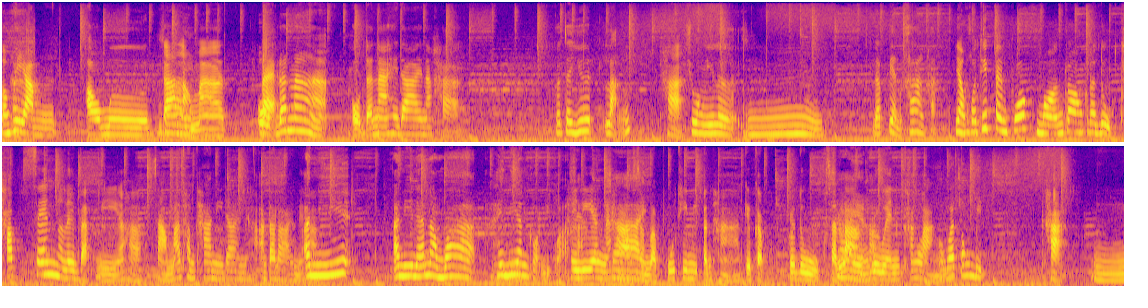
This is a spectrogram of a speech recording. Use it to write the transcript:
ต้องพยายามเอามือด้านหลังมาโอบแตะด้านหน้าโอบด้านหน้าให้ได้นะคะ ก็จะยืดหลังค่ะ ช่วงนี้เลย อืม แล้วเปลี่ยนข้างค่ะ อย่างคนที่เป็นพวกหมอนรองกระดูกทับเส้นอะไรแบบนี้อะค่ะ สามารถทำท่านี้ได้ไหมคะ อันตรายไหมคะ อันนี้อันนี้แนะนำว่าให้เลี่ยงก่อนดีกว่า ให้เลี่ยงนะคะใช่สำหรับผู้ที่มีปัญหาเกี่ยวกับกระดูกสันหลังใช่ค่ะบริเวณข้างหลัง เพราะว่าต้องบิดค่ะอืม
